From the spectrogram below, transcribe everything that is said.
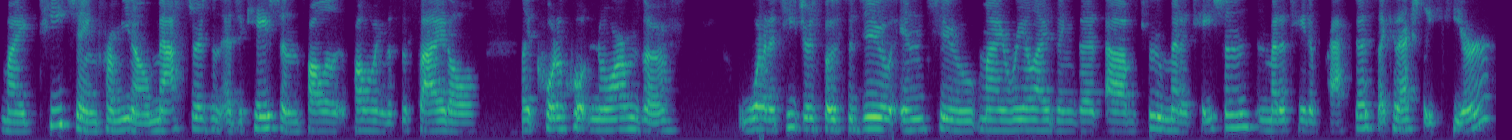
my teaching from, you know, masters in education, follow, following the societal, like quote unquote norms of what a teacher is supposed to do into my realizing that um, through meditation and meditative practice, I could actually hear,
